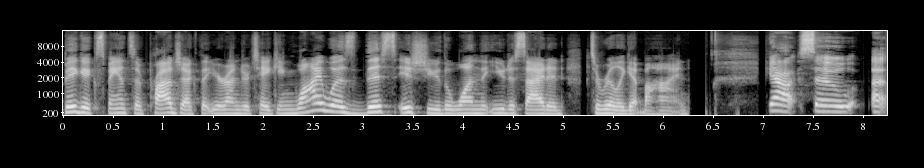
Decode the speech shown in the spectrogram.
big, expansive project that you're undertaking. Why was this issue the one that you decided to really get behind? Yeah. So uh,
